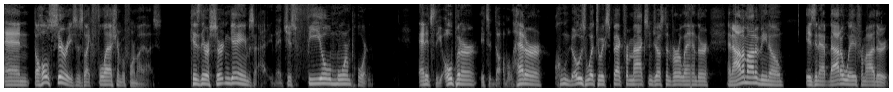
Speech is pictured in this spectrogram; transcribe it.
And the whole series is like flashing before my eyes because there are certain games that just feel more important. And it's the opener, it's a double header. Who knows what to expect from Max and Justin Verlander? And Adam Ottavino is an at bat away from either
